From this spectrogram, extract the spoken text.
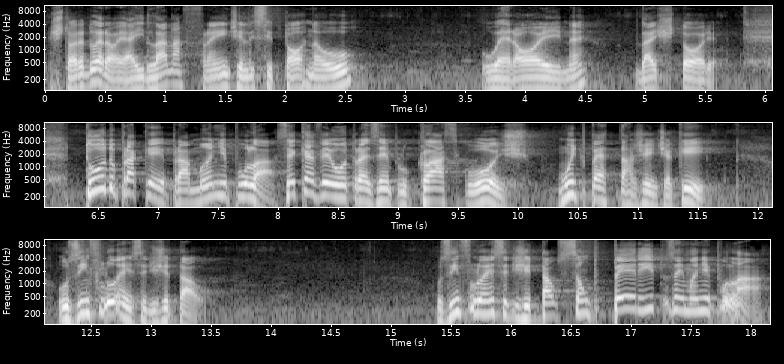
A história do herói. Aí lá na frente ele se torna o, o herói né, da história. Tudo para quê? Para manipular. Você quer ver outro exemplo clássico hoje? Muito perto da gente aqui? Os influência digital. Os influência digital são peritos em manipular.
